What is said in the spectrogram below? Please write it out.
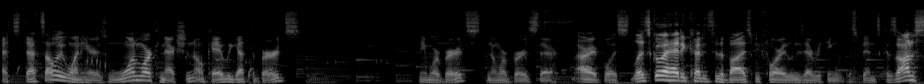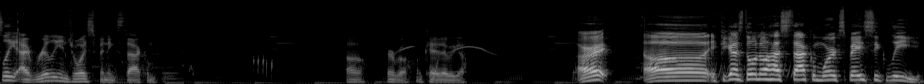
That's that's all we want here is one more connection. Okay, we got the birds. Any more birds? No more birds there. All right, boys. Let's go ahead and cut into the buys before I lose everything with the spins. Because honestly, I really enjoy spinning Stack'em. Oh, turbo. Okay, there we go. All right. Uh, if you guys don't know how Stack'em works, basically,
